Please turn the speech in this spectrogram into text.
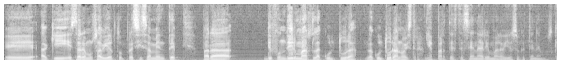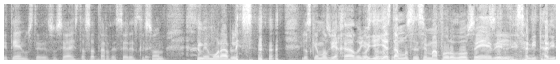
Eh, aquí estaremos abiertos precisamente para difundir más la cultura, la cultura nuestra. Y aparte este escenario maravilloso que tenemos, que tienen ustedes, o sea, estos atardeceres que son memorables, los que hemos viajado. Oye, ya estamos en semáforo 2, ¿eh? De, sanitario.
